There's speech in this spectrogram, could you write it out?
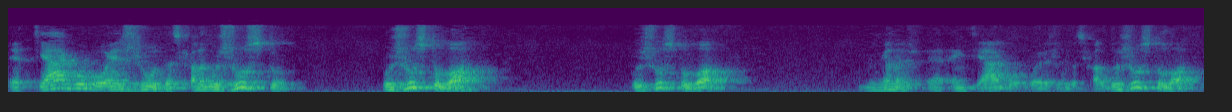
é, é Tiago ou é Judas, que fala do justo, o justo Ló. O justo Ló não me engano, é, é em Tiago ou é Judas que fala, do justo Ló.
